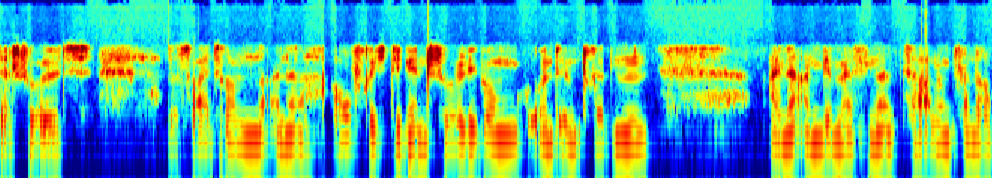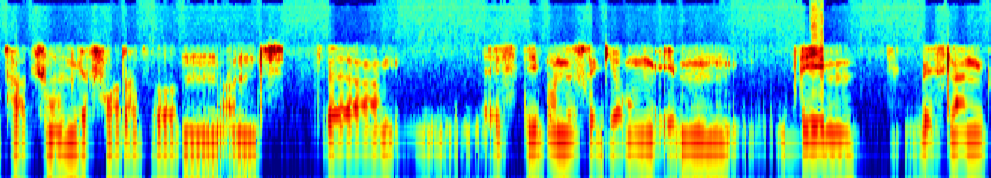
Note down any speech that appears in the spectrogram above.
der Schuld, des Weiteren eine aufrichtige Entschuldigung und im dritten eine angemessene Zahlung von Reparationen gefordert wurden. Und äh, ist die Bundesregierung eben dem bislang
